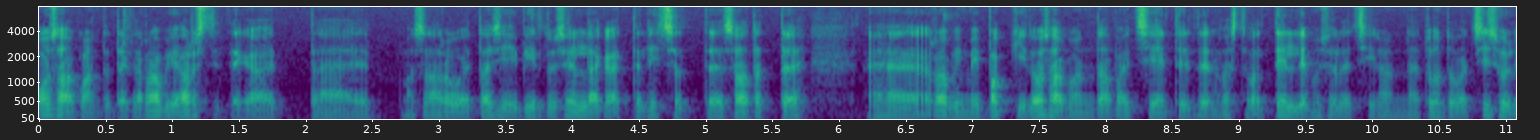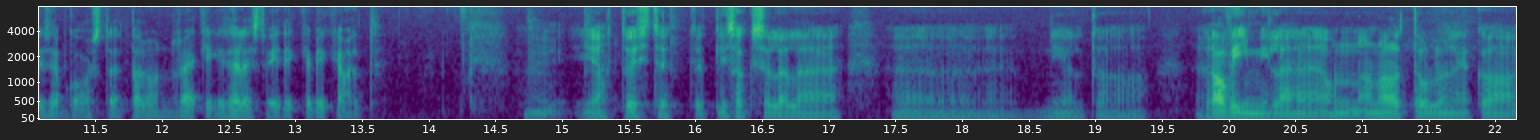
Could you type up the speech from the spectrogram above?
osakondadega, raviarstidega, et, et ma saan aru, et asi ei piirdu sellega, et te lihtsalt saadate äh, ravimipakid osakonda patsientidele vastavalt tellimusele, et siin on tunduvalt sisulisem koostöö, et palun rääkige sellest veidike pikemalt jah, tõesti, et, et lisaks sellele äh, nii-öelda ravimile on, on alati oluline ka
